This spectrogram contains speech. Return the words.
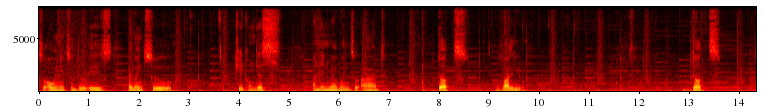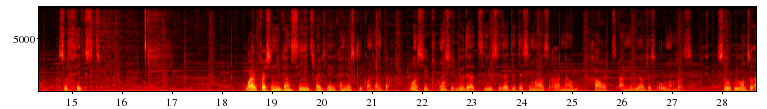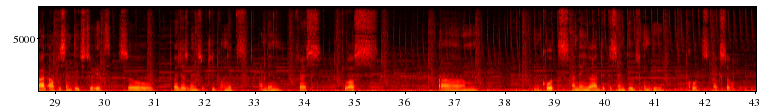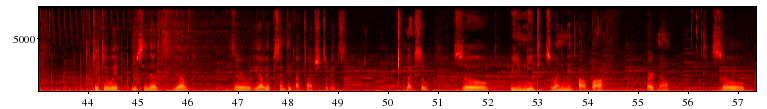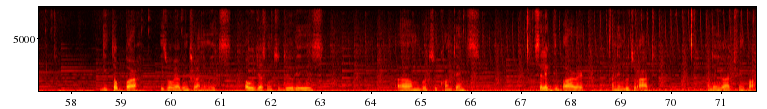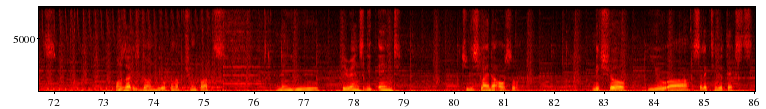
So all we need to do is we're going to click on this and then we're going to add dot value dot to fixed. While pressing you can see it right here. You can just click on enter. Once you once you do that you see that the decimals are now out and you have just whole numbers. So we want to add our percentage to it. So we're just going to click on it and then press plus um, in quotes and then you add the percentage in the quotes like so click away you see that you have zero you have your percentage attached to it. Like so. So we need to animate our bar right now. So the top bar is what we are going to animate. All we just need to do is um, go to content select the bar right and then go to add and then you add trim paths once that is done you open up trim paths and then you parent the end to the slider also. Make sure you are selecting your text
